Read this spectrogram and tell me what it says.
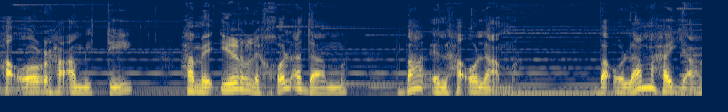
האור האמיתי, המאיר לכל אדם, בא אל העולם. בעולם היה,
